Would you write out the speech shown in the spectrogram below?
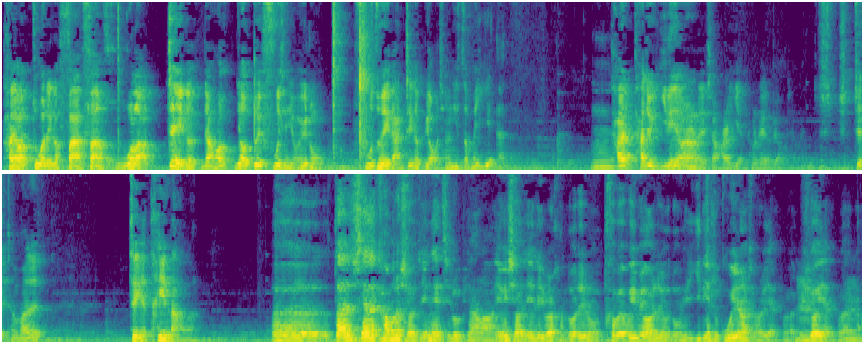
她要做这个饭，饭糊了，这个然后要对父亲有一种负罪感，这个表情你怎么演？嗯，他他就一定要让这小孩演出这个表情来，这这这他妈的，这也忒难了。呃，但是现在看不到小金那纪录片了，因为小金里边很多这种特别微妙的这种东西，一定是故意让小孩演出来，必须要演出来的。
